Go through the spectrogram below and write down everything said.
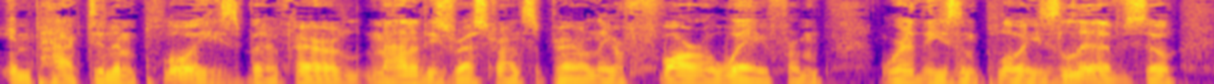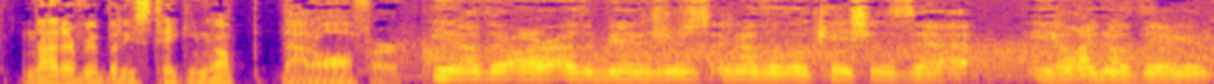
impacted employees. But a fair amount of these restaurants apparently are far away from where these employees live, so not everybody's taking up that offer. You know, there are other managers in other locations that, you know, I know they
